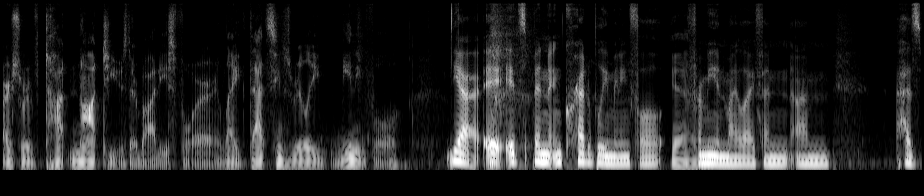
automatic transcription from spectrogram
are sort of taught not to use their bodies for. Like that seems really meaningful. Yeah, it, it's been incredibly meaningful Yeah. for me in my life, and um, has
